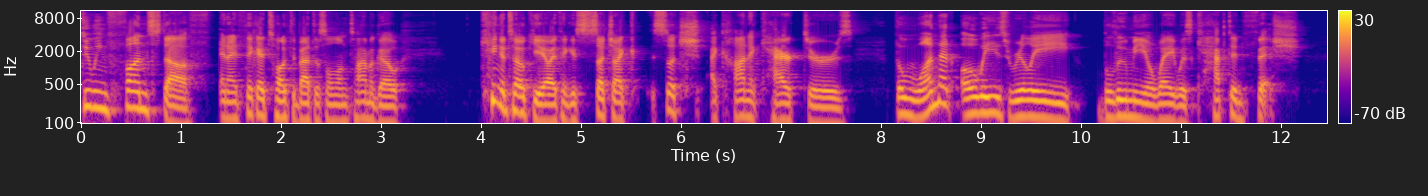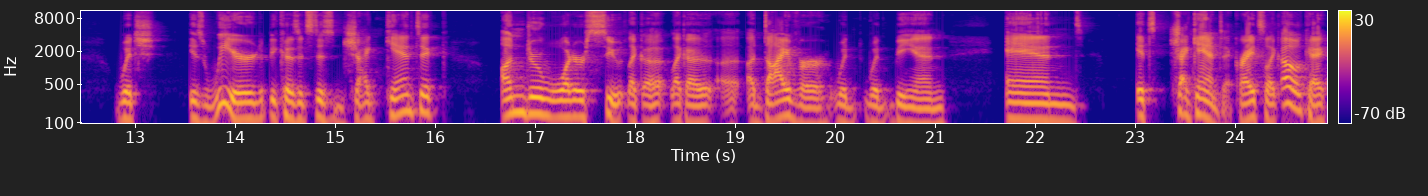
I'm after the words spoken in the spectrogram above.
doing fun stuff, and I think I talked about this a long time ago, King of Tokyo, I think is such like such iconic characters. The one that always really blew me away was Captain Fish, which is weird because it's this gigantic underwater suit, like a like a, a, a diver would would be in, and it's gigantic, right? So like, oh, okay.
